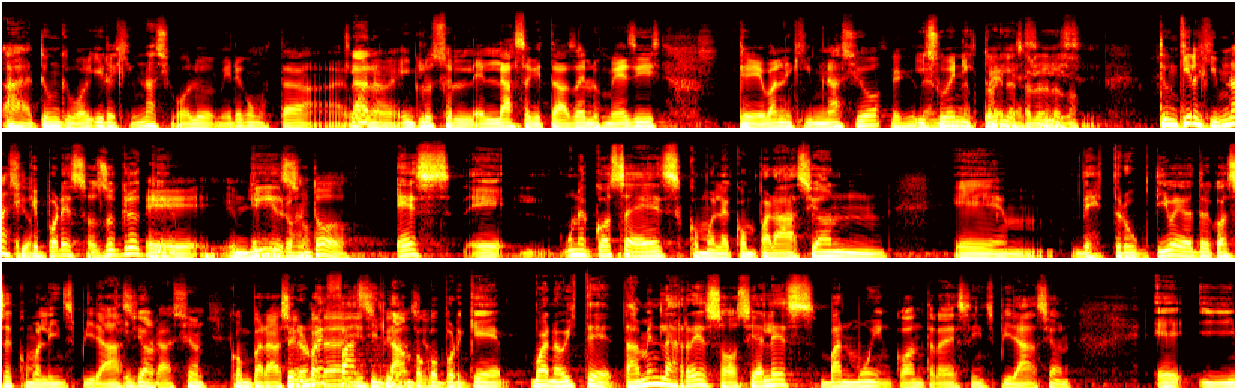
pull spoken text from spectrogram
Ah, tengo que ir al gimnasio, boludo. Mira cómo está. Claro. Bueno, incluso el, Laza que está allá en los Messis, que van al gimnasio Sí, y suben historias. tengo que ir al gimnasio. Es que por eso, yo creo que. Eh, en libros, eso. en todo. Es. eh, una cosa es como la comparación eh, destructiva y otra cosa es como la inspiración. Inspiración. Comparación Pero no es fácil tampoco, porque, bueno, viste, también las redes sociales van muy en contra de esa inspiración. Eh, y,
